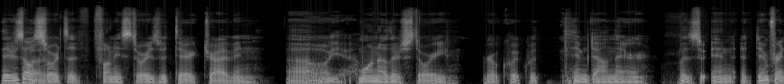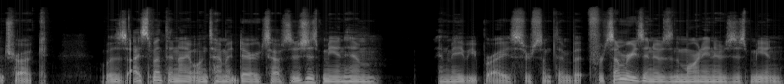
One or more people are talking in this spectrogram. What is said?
There's all But- sorts of funny stories with Derek driving. Um, Oh, yeah. One other story, real quick, with him down there was in a different truck. Was I spent the night one time at Derek's house? It was just me and him, and maybe Bryce or something. But for some reason, it was in the morning. It was just me and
